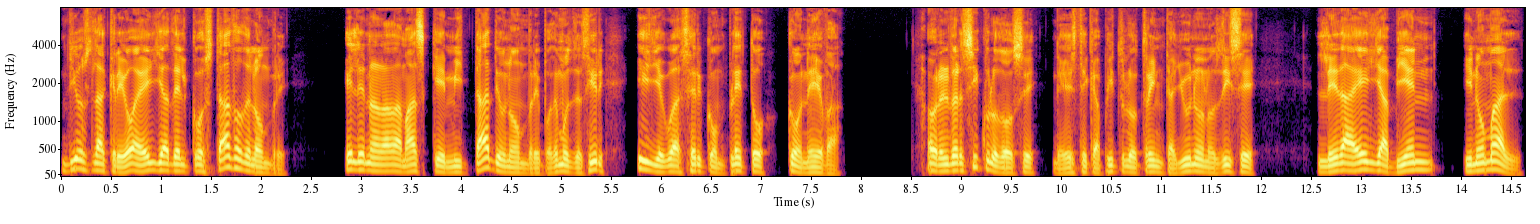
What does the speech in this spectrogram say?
Dios la creó a ella del costado del hombre. Él era nada más que mitad de un hombre, podemos decir, y llegó a ser completo con Eva. Ahora el versículo 12 de este capítulo 31 nos dice, le da a ella bien y no mal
